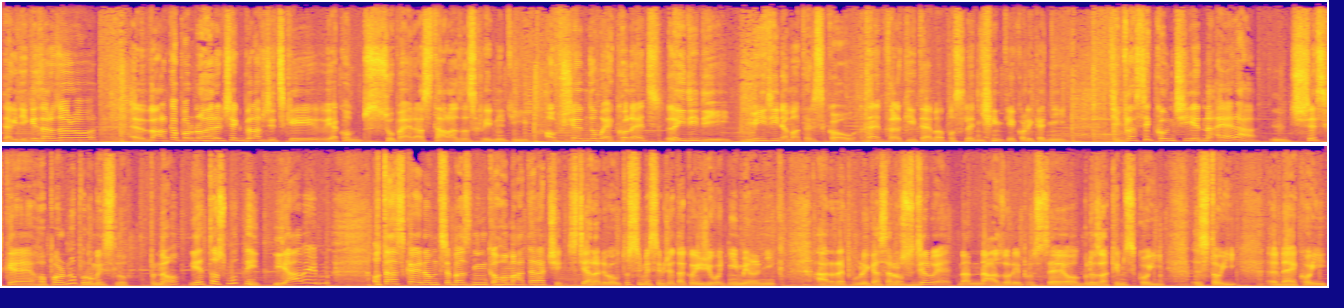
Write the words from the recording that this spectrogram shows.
tak díky za rozhovor. Eh, Válka pornohereček byla vždycky jako super a stála za schlídnutí. Ovšem to bude konec. Lady D míří na mateřskou. A to je velký téma posledních několika dní. Tím vlastně končí jedna éra českého pornoprůmyslu. No, je to smutný. Já vím. Otázka jenom třeba zní, koho máte radši z těchto dvou. To si myslím, že je takový životní milník a republika se rozděluje na názory prostě, jo, kdo za kým skojí, stojí, ne kojí.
